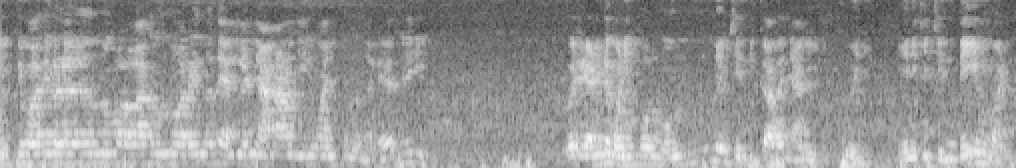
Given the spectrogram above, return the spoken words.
യുക്തിവാദികൾ എന്നും വാദം എന്ന് പറയുന്നത് എല്ലാം ഞാനാണ് തീരുമാനിക്കുന്നതല്ലേ ശരി. ഒരു രണ്ട് മണിക്കൂർ ഒന്നും ചിന്തിക്കാതെ ഞാൻ ഇരിക്കുകയും എനിക്ക് ചിന്തയും വേണ്ട.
